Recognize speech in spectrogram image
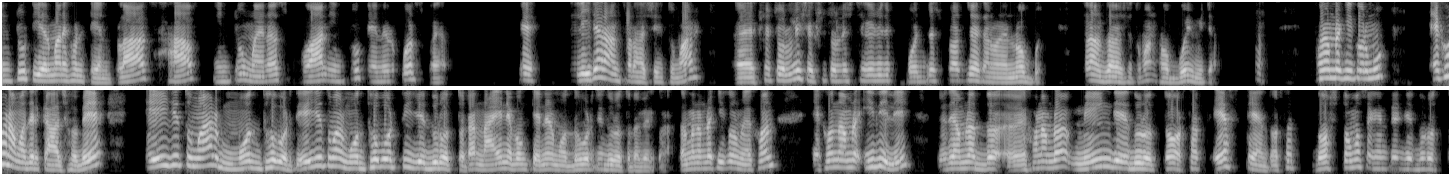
ইন্টু টি এর মান এখন ten plus half into minus one into ten এর উপর স্কোয়ার ওকে এটার আনসার আসে তোমার একশো চল্লিশ একশো চল্লিশ থেকে যদি পঞ্চাশ পাওয়া যায়, তার মানে নব্বই। তার আনসার আসে তোমার নব্বই মিটার। এখন আমরা কি করব? এখন আমাদের কাজ হবে এই যে তোমার মধ্যবর্তী, এই যে তোমার মধ্যবর্তী যে দূরত্বটা নাইন এবং টেন এর মধ্যবর্তী দূরত্বটা বের করা, তার মানে আমরা কি করব এখন? এখন আমরা ইজিলি যদি আমরা এখন আমরা মেইন যে দূরত্ব, অর্থাৎ এস টেন অর্থাৎ দশতম সেকেন্ডের যে দূরত্ব,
